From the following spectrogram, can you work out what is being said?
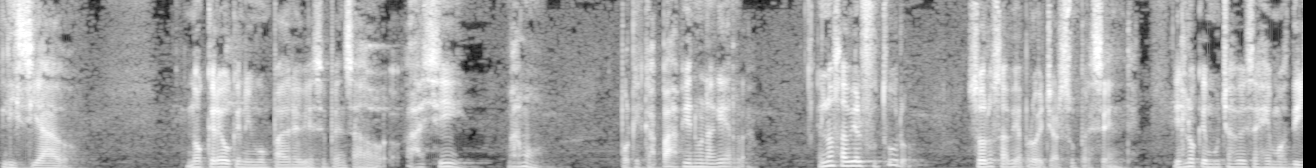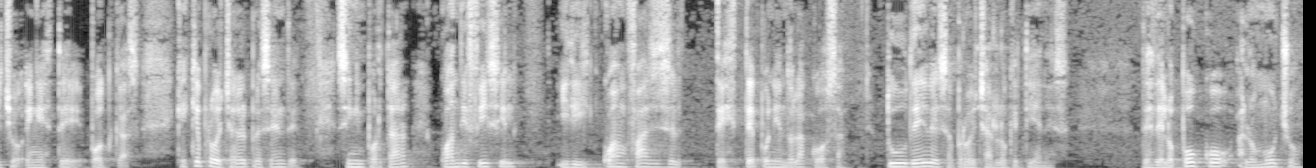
lisiado? No creo que ningún padre hubiese pensado, ay sí, vamos, porque capaz viene una guerra. Él no sabía el futuro, solo sabía aprovechar su presente. Y es lo que muchas veces hemos dicho en este podcast, que hay que aprovechar el presente sin importar cuán difícil y cuán fácil te esté poniendo la cosa. Tú debes aprovechar lo que tienes. Desde lo poco a lo mucho,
